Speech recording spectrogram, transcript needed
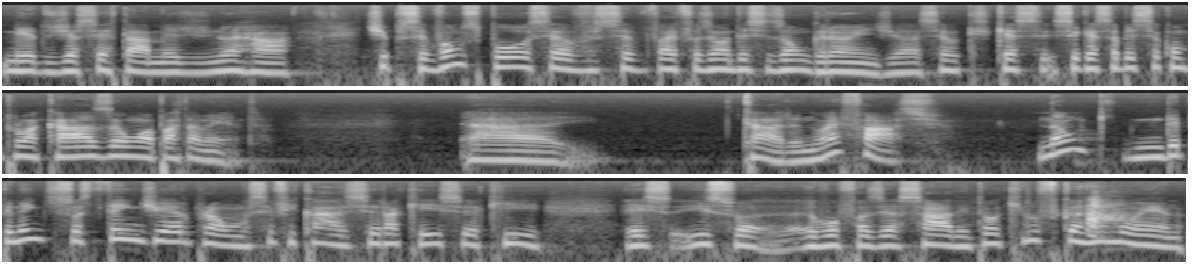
medo de acertar, medo de não errar. Tipo, você, vamos supor, você, você vai fazer uma decisão grande, ah, você, quer, você quer saber se você compra uma casa ou um apartamento. Ah, cara, não é fácil. Não, independente se você tem dinheiro para uma, você fica, ah, será que é isso aqui, é isso, isso eu vou fazer assado? Então aquilo fica remoendo.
